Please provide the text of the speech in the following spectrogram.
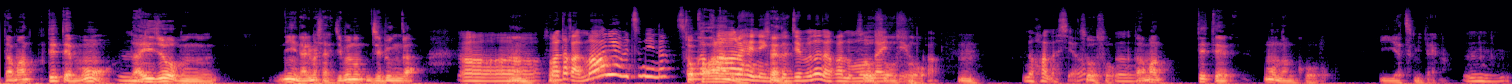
黙っててもうん大丈夫になりましたね。自分の、自分が。ああ、まあだから周りは別にな、そんな変変わらへんねんけど、自分の中の問題っていそうそうか。の話やろ？そうそう。ん黙ってて、もうなんかこう、いいやつみたいな。うん。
